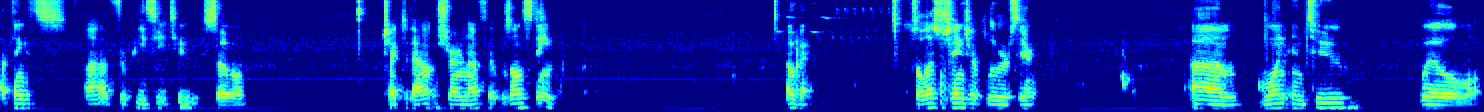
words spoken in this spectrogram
I think it's uh, for PC too. So checked it out, and sure enough, it was on Steam. Okay, so let's change up lures here. Um, one and two will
